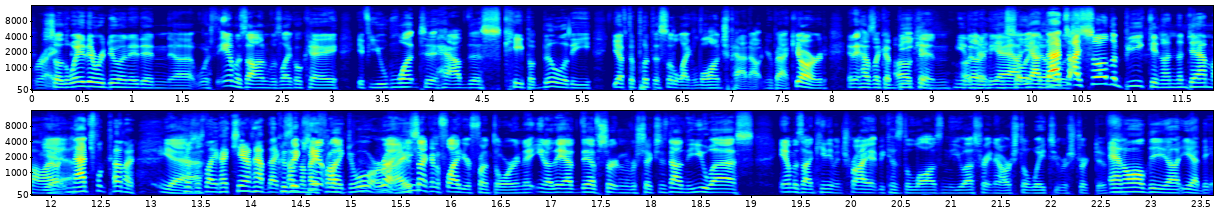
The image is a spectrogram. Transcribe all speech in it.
right. So the way they were doing it in uh, with Amazon was like, okay, if you want to have this capability, you have to put this little like launch pad out in your backyard, and it has like a okay, beacon. You know what I mean? yeah so yeah that's I saw the beacon on the demo Yeah. and that's what kind of yeah. because it's like I can't have that because come they to my front like door right, It's not going to fly to your front door, and you know they have they have certain restrictions now in the U.S. Amazon can't even try it because the laws in the U.S. right now are still way too restrictive. and all the uh, yeah the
